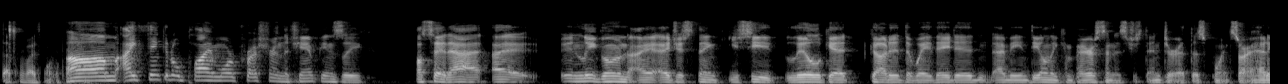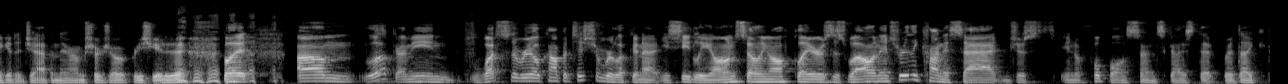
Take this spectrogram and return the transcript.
That provides more. Pressure. Um, I think it'll apply more pressure in the Champions League. I'll say that. I in Ligue 1, I, I just think you see Lille get gutted the way they did. I mean, the only comparison is just Inter at this point. Sorry, I had to get a jab in there. I'm sure Joe appreciated it. but um, look, I mean, what's the real competition we're looking at? You see Lyon selling off players as well, and it's really kind of sad, just in a football sense, guys, that we're like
